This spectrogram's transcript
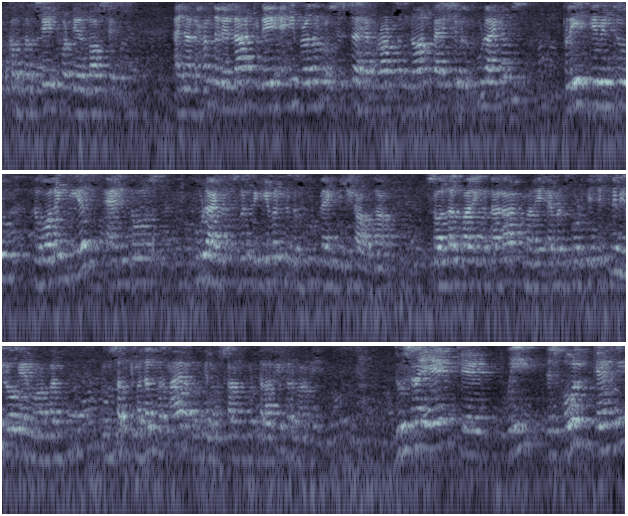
to compensate for their losses. And Alhamdulillah, today any brother or sister have brought some non-perishable food items. please give it to the volunteers and those food items will be given to the food bank inshallah. So Allah तबारी मतलब हमारे एबर्ट के जितने भी लोग हैं वहाँ पर, उन सब की मदद फरमाया उनके नुकसान को तलाफी फरमा दी दूसरा ये कि we this whole country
